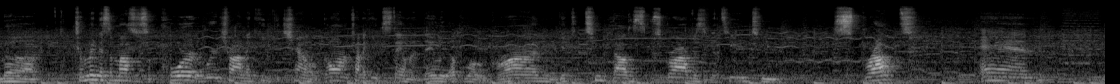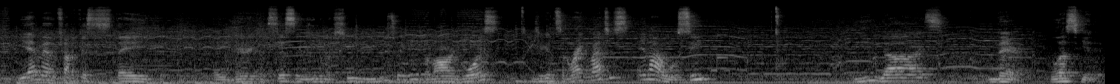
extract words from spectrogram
the tremendous amounts of support. We're trying to keep the channel going. I'm trying to keep stay on a daily upload grind and get to 2,000 subscribers and continue to sprout. And yeah, man, I'm trying to stay a very consistent YouTuber. But alright, boys, let's get some rank matches, and I will see you guys there. Let's get it.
